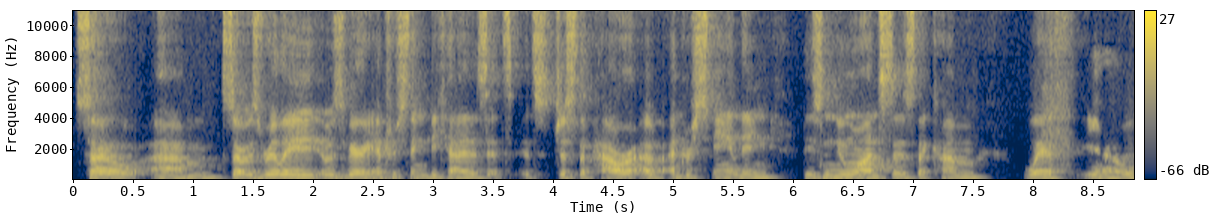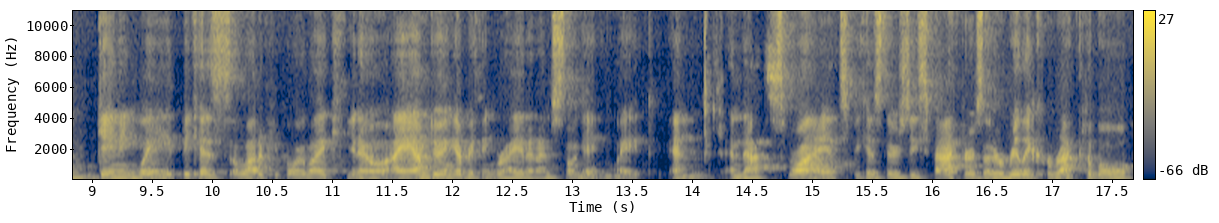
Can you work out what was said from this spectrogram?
so um, so it was really it was very interesting because it's it's just the power of understanding these nuances that come with you know gaining weight because a lot of people are like you know i am doing everything right and i'm still gaining weight. And and that's why it's because there's these factors that are really correctable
